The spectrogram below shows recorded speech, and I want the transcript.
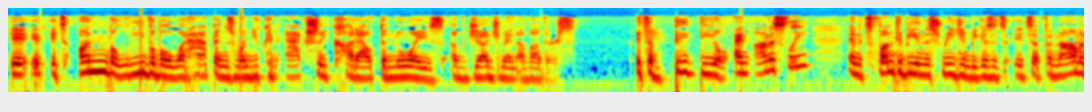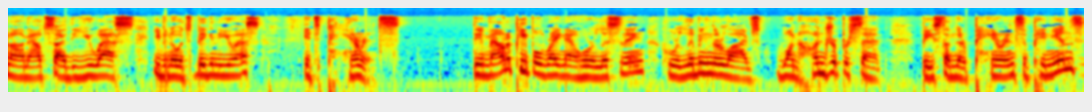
it, it, it's unbelievable what happens when you can actually cut out the noise of judgment of others. It's a big deal. And honestly, and it's fun to be in this region because it's it's a phenomenon outside the US, even though it's big in the US, it's parents. The amount of people right now who are listening, who are living their lives 100% based on their parents' opinions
